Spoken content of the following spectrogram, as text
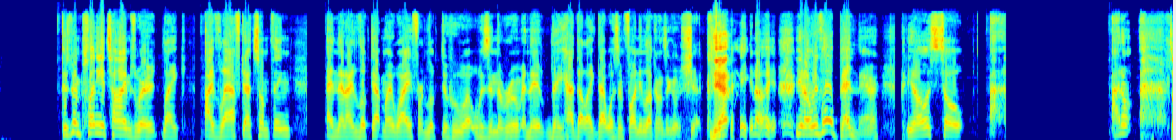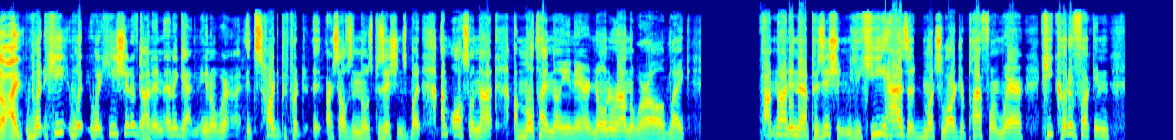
There's been plenty of times where like I've laughed at something and then I looked at my wife or looked at who uh, was in the room and they they had that like that wasn't funny look and I was like, "Oh shit." Yeah. you know, you know, we've all been there. You know, so I, I don't So I what he what what he should have done and, and again you know we're it's hard to put ourselves in those positions but i'm also not a multimillionaire known around the world like i'm not in that position he has a much larger platform where he could have fucking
